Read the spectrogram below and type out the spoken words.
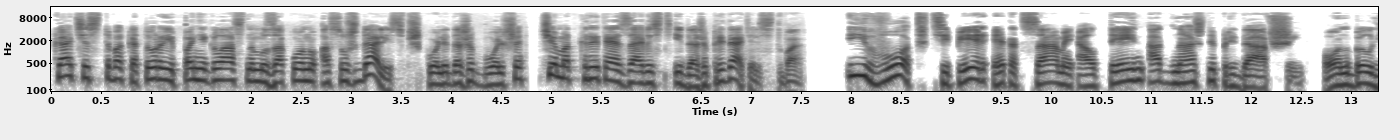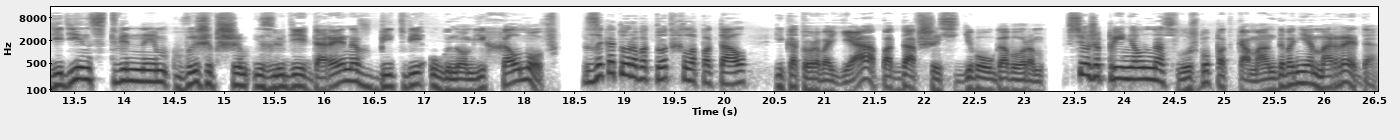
качества, которые по негласному закону осуждались в школе даже больше, чем открытая зависть и даже предательство. И вот теперь этот самый Алтейн, однажды предавший, он был единственным выжившим из людей Дарена в битве у гномьих холмов, за которого тот хлопотал и которого я, поддавшись его уговорам, все же принял на службу под командование Мореда.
